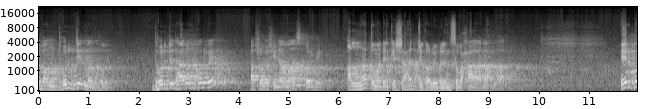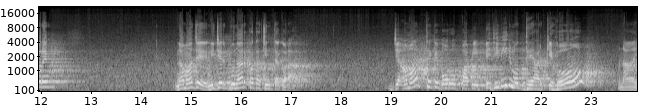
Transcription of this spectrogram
এবং ধৈর্যের মাধ্যমে। ধৈর্য ধারণ করবে, পাশাপাশি নামাজ করবে আল্লাহ তোমাদেরকে সাহায্য করবে বলেন সোবাহান আল্লাহ এরপরে নামাজে নিজের গুনার কথা চিন্তা করা। যে আমার থেকে বড় পাপী পৃথিবীর মধ্যে আর কেহ নাই।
